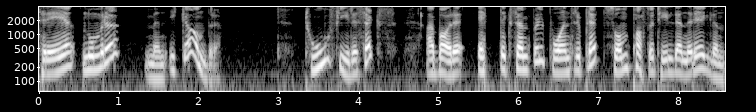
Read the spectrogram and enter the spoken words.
tre numre, men ikke andre. 246 er bare ett eksempel på en triplett som passer til denne regelen.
